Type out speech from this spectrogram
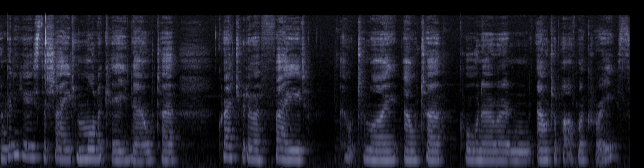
I'm going to use the shade Monarchy now to create a bit of a fade out to my outer corner and outer part of my crease.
